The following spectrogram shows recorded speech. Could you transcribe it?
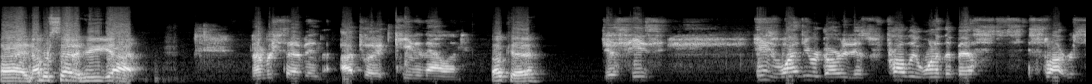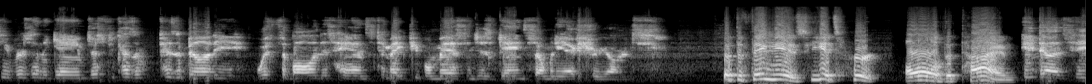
All right, number seven. Who you got? Number seven, I put Keenan Allen. Okay. Just he's he's widely regarded as probably one of the best slot receivers in the game, just because of his ability with the ball in his hands to make people miss and just gain so many extra yards. But the thing is, he gets hurt all the time. He does. He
